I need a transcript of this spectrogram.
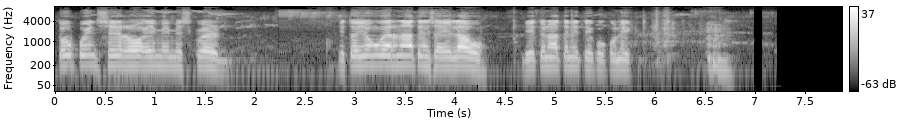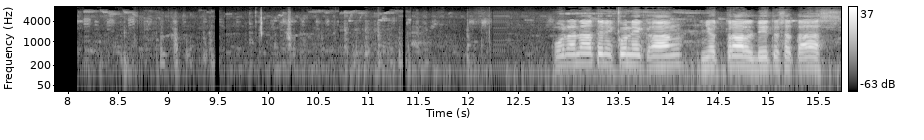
2.0 mm squared. Ito yung wire natin sa ilaw. Dito natin ito i-connect. Una natin i-connect ang neutral dito sa taas.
